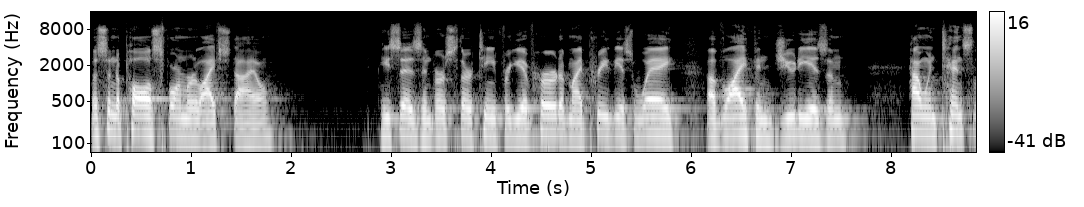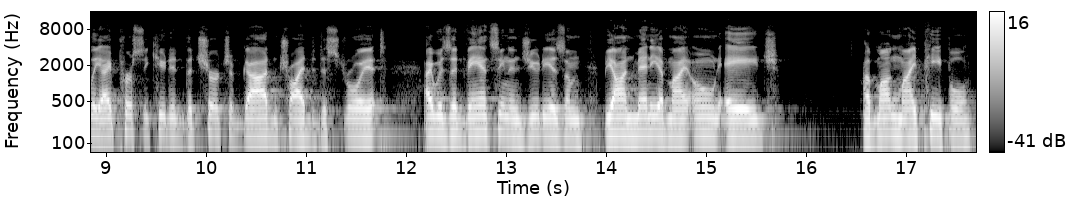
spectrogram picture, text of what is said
Listen to Paul's former lifestyle. He says in verse 13, For you have heard of my previous way of life in Judaism how intensely I persecuted the church of God and tried to destroy it. I was advancing in Judaism beyond many of my own age among my people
